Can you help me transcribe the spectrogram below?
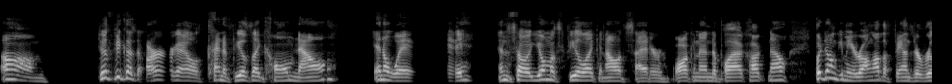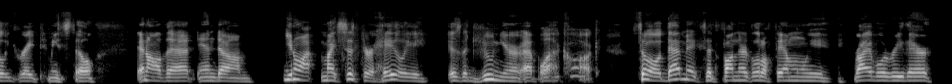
Um, just because Argyle kind of feels like home now in a way. And so you almost feel like an outsider walking into Blackhawk now. But don't get me wrong, all the fans are really great to me still and all that. And um, you know, my sister Haley is a junior at Blackhawk. So that makes it fun. There's a little family rivalry there.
